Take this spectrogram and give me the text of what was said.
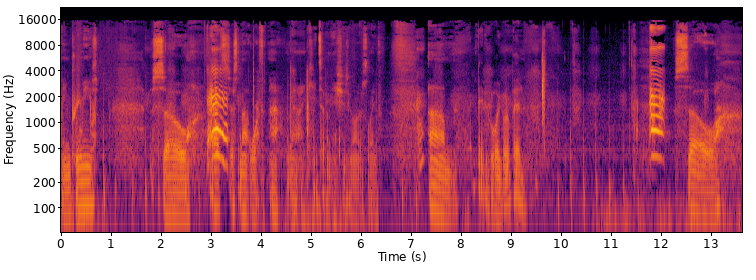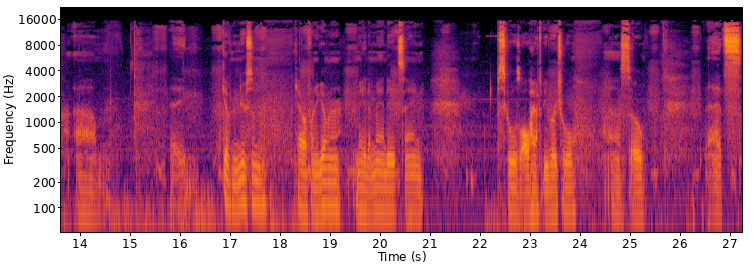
being preemies. So that's just not worth it. Uh, no, Cade's having issues going to sleep. Um, baby boy, go to bed. So, um, Governor Newsom, California governor, made a mandate saying schools all have to be virtual. Uh, so that's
